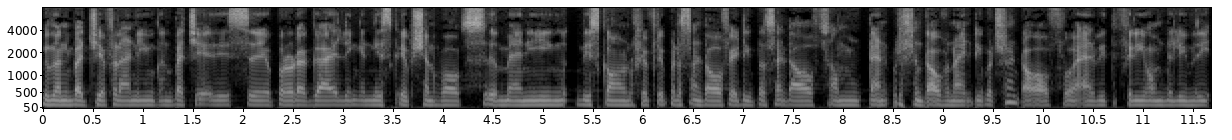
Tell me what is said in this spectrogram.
You can purchase friend, you can purchase this uh, product guy link in description box. Uh, many discount 50% off, 80% off, some 10% off, 90% off, uh, and with free home delivery.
